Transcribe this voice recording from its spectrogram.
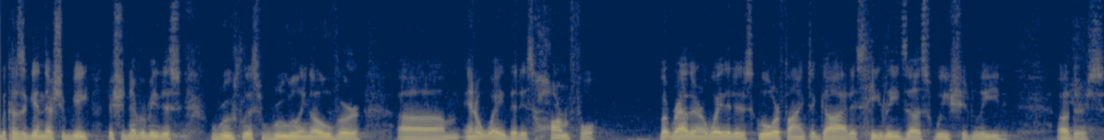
Because again, there should, be, there should never be this ruthless ruling over um, in a way that is harmful, but rather in a way that is glorifying to God. As He leads us, we should lead others.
